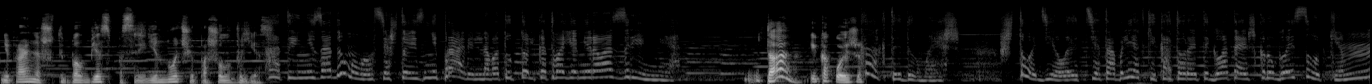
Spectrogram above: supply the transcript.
Неправильно, что ты, балбес, посреди ночи пошел в лес. А ты не задумывался, что из неправильного тут только твое мировоззрение? Да, и какой же? Как ты думаешь, что делают те таблетки, которые ты глотаешь круглые сутки, м?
